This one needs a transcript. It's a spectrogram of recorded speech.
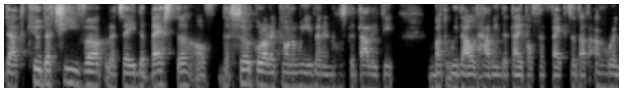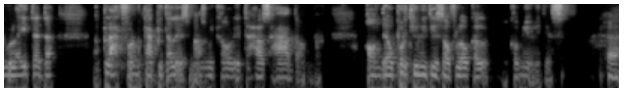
that could achieve, uh, let's say, the best of the circular economy, even in hospitality, but without having the type of effects that unregulated platform capitalism, as we call it, has had on, on the opportunities of local communities. Yeah,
